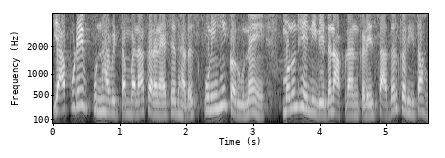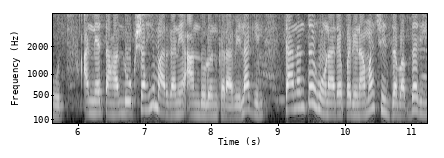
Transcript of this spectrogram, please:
यापुढे पुन्हा विटंबना करण्याचे धाडस कुणीही करू नये म्हणून हे निवेदन आपणांकडे सादर करीत आहोत. अन्यथा लोकशाही मार्गाने आंदोलन करावे लागेल. त्यानंतर होणाऱ्या परिणामाची जबाबदारी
